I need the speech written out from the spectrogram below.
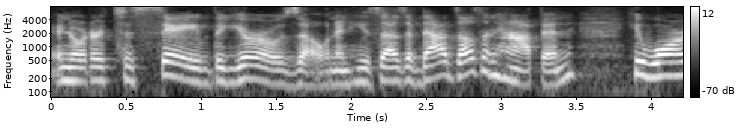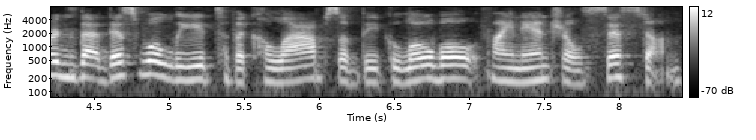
in order to save the Eurozone. And he says if that doesn't happen, he warns that this will lead to the collapse of the global financial system.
